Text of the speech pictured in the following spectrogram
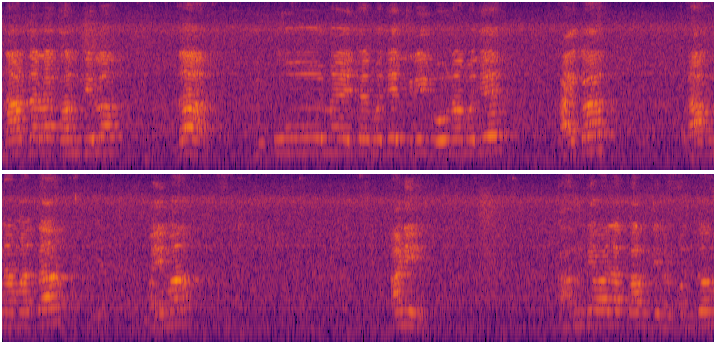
नारदाला काम दिलं. जा पूर्ण याच्यामध्ये त्रिभुवनामध्ये काय का? रामनामाचा महिमा. आणि कामदेवाला काम दिलं. कोणतं?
